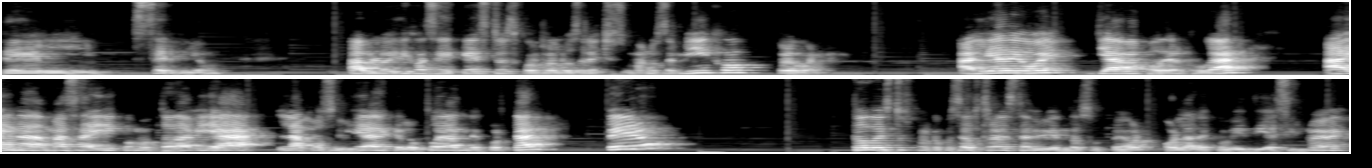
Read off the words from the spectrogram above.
del serbio, habló y dijo así que esto es contra los derechos humanos de mi hijo, pero bueno, al día de hoy ya va a poder jugar. Hay nada más ahí como todavía la posibilidad de que lo puedan deportar, pero todo esto es porque pues, Australia está viviendo su peor ola de COVID-19.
